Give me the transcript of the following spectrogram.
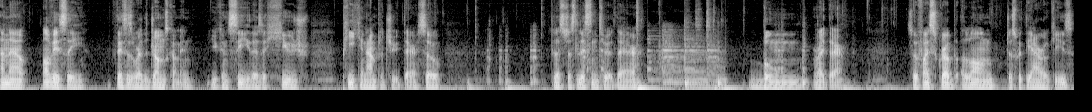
and now obviously this is where the drums come in. You can see there's a huge peak in amplitude there. So let's just listen to it there. Boom, right there. So if I scrub along just with the arrow keys,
